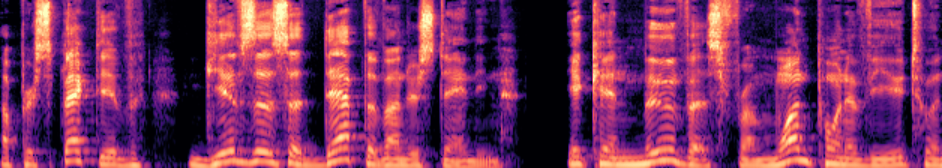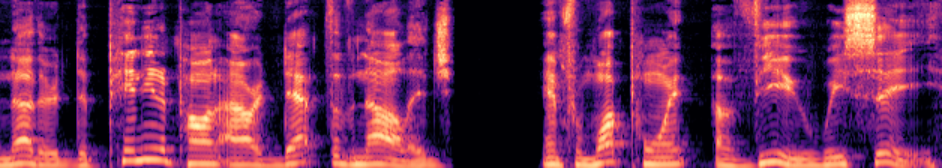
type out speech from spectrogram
A perspective gives us a depth of understanding. It can move us from one point of view to another depending upon our depth of knowledge and from what point of view we see.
